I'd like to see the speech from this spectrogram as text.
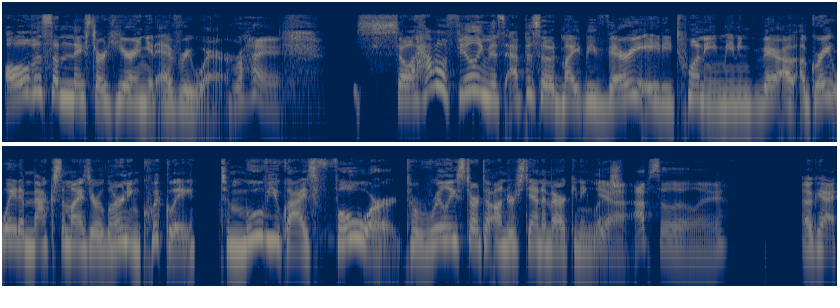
all of a sudden they start hearing it everywhere. Right. So I have a feeling this episode might be very 80-20, meaning very, a great way to maximize your learning quickly to move you guys forward to really start to understand American English. Yeah, absolutely. Okay.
